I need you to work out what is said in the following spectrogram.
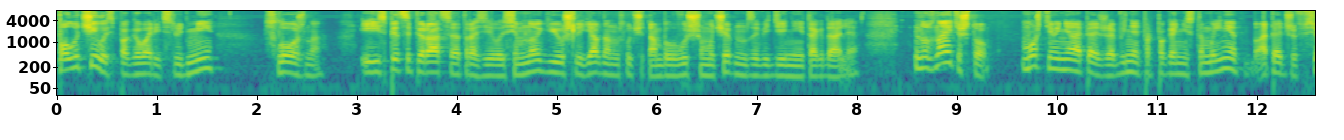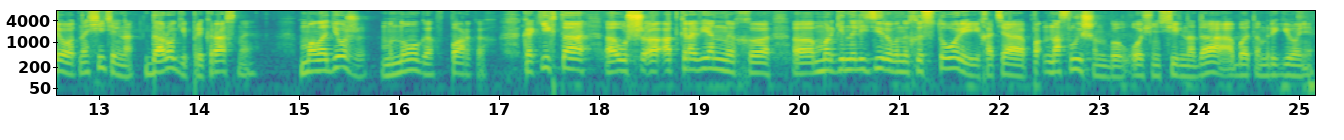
Получилось поговорить с людьми сложно. И спецоперация отразилась, и многие ушли. Я в данном случае там был в высшем учебном заведении и так далее. Но знаете что? Можете меня, опять же, обвинять пропагандистом или нет, опять же, все относительно. Дороги прекрасные Молодежи много в парках. Каких-то а, уж а, откровенных а, маргинализированных историй, хотя наслышан был очень сильно да, об этом регионе,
